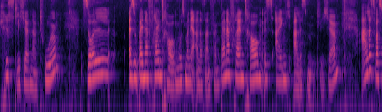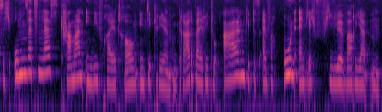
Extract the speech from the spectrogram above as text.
christlicher Natur, soll also bei einer freien Trauung muss man ja anders anfangen. Bei einer freien Trauung ist eigentlich alles möglich. Ja? Alles, was sich umsetzen lässt, kann man in die freie Trauung integrieren. Und gerade bei Ritualen gibt es einfach unendlich viele Varianten.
